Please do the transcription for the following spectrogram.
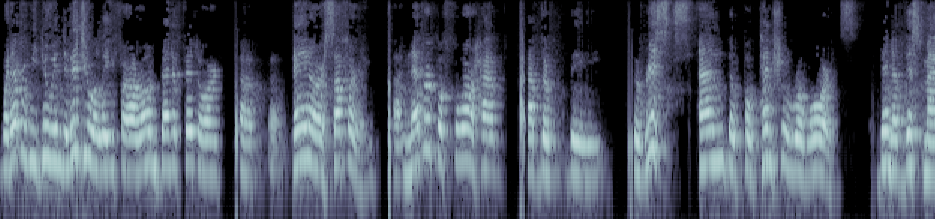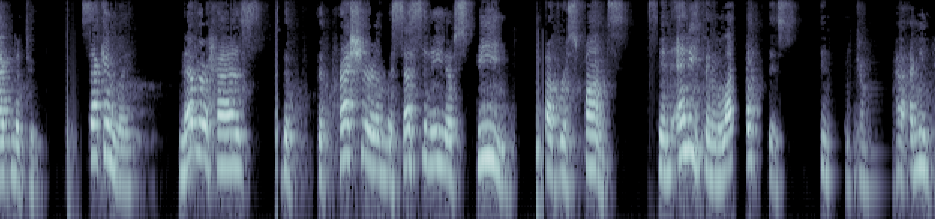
whatever we do individually for our own benefit or uh, uh, pain or suffering, uh, never before have, have the, the the risks and the potential rewards been of this magnitude. Secondly, never has the, the pressure and necessity of speed of response been anything like this. In, I mean,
